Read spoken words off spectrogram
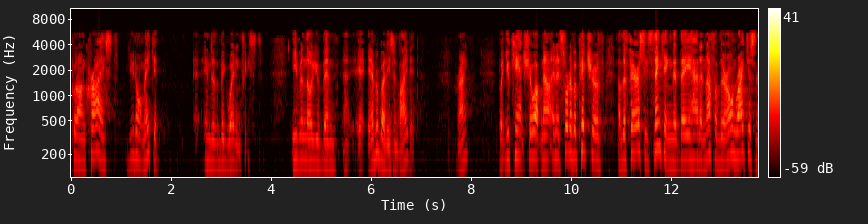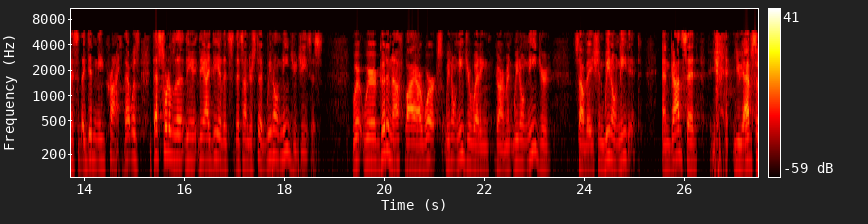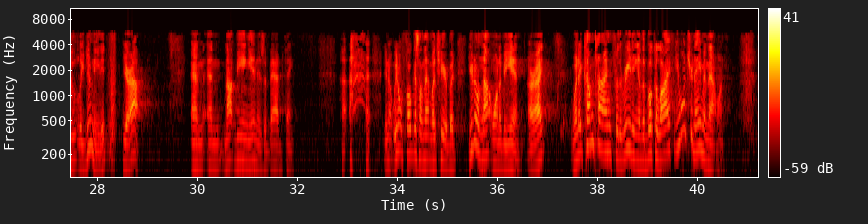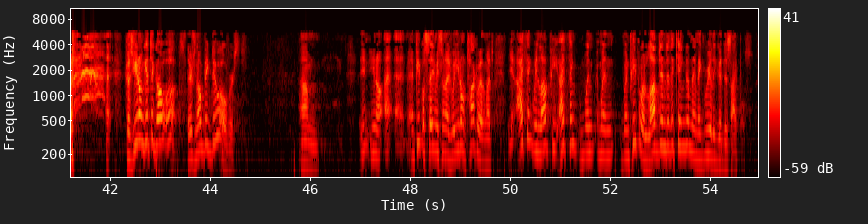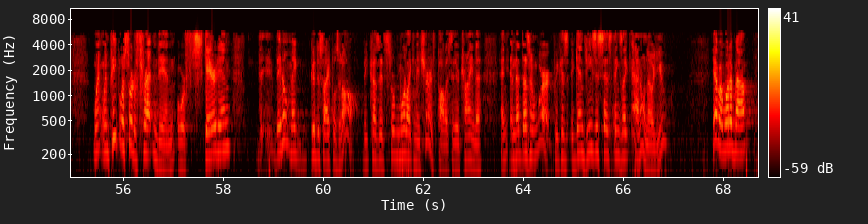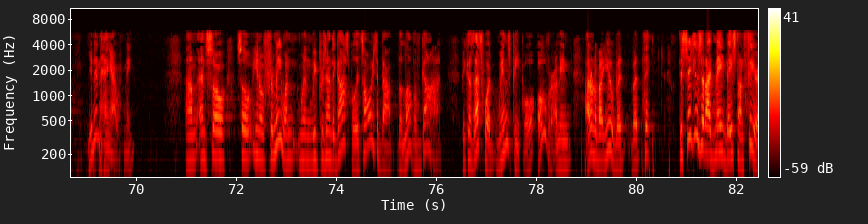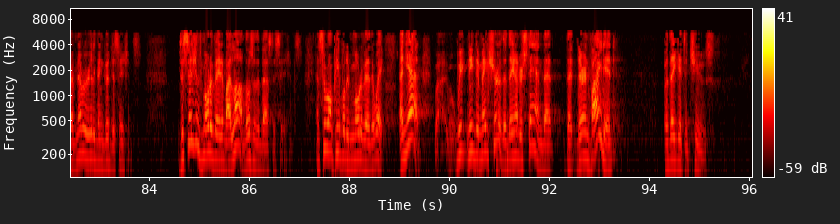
put on Christ, you don't make it into the big wedding feast. Even though you've been, uh, everybody's invited, right? But you can't show up. Now, and it's sort of a picture of, of the Pharisees thinking that they had enough of their own righteousness that they didn't need Christ. That was, that's sort of the, the, the idea that's, that's understood. We don't need you, Jesus. We're, we're good enough by our works. We don't need your wedding garment. We don't need your salvation. We don't need it. And God said, You absolutely do need it. You're out. And, and not being in is a bad thing. Uh, you know, we don't focus on that much here, but you do not want to be in, all right? When it come time for the reading of the book of life, you want your name in that one. Because you don't get to go, oops, there's no big do overs. Um, you know, and people say to me sometimes, "Well, you don't talk about it much." I think we love people. I think when when when people are loved into the kingdom, they make really good disciples. When when people are sort of threatened in or scared in, they don't make good disciples at all because it's sort of more like an insurance policy. They're trying to And, and that doesn't work because, again, Jesus says things like, Yeah, I don't know you. Yeah, but what about you didn't hang out with me? Um, and so, so, you know, for me, when, when we present the gospel, it's always about the love of God because that's what wins people over. I mean, I don't know about you, but, but th- decisions that I've made based on fear have never really been good decisions. Decisions motivated by love, those are the best decisions. And so we want people to be motivated that way. And yet, we need to make sure that they understand that, that they're invited, but they get to choose.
